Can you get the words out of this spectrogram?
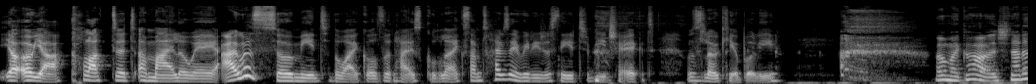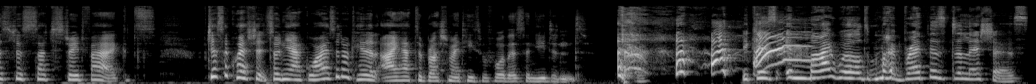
Yeah, oh yeah, clocked it a mile away. I was so mean to the white girls in high school. Like sometimes they really just needed to be checked. I was low key a bully. Oh my gosh, that is just such straight facts. Just a question, so Nyak, why is it okay that I had to brush my teeth before this and you didn't? Because in my world, my breath is delicious.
